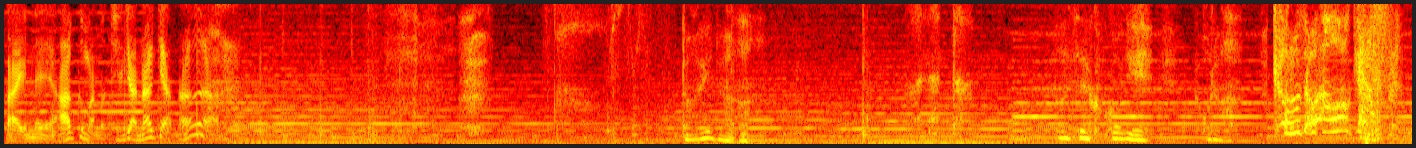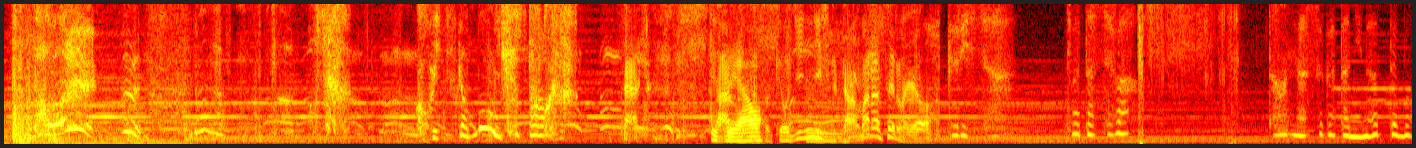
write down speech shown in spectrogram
はいね悪魔の血じゃなきゃなダイナあなた。なぜここに俺は。彼女は王か黙れ。まさかこいつがもみ消したのか。さっさ.と巨人にして黙らせろよ。グリシャ私はどんな姿になっても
